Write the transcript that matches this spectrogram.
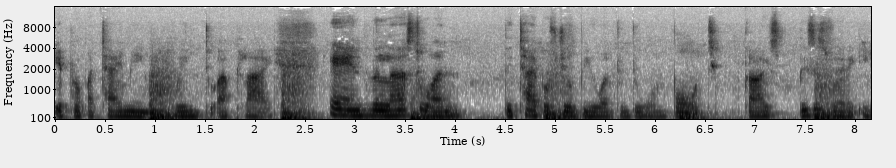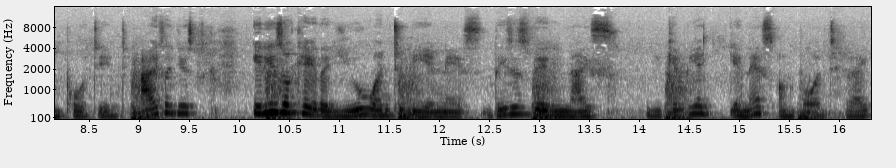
a proper timing on when to apply. And the last one the type of job you want to do on board. Guys this is very important. I suggest it is okay that you want to be a nurse. This is very nice. You can be a, a nurse on board right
